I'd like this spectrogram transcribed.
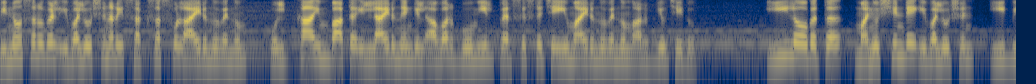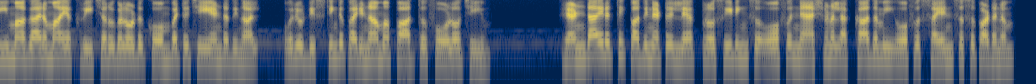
ദിനോസറുകൾ ഇവല്യൂഷണറി സക്സസ്ഫുൾ ആയിരുന്നുവെന്നും ഉൽക്ക ഇമ്പാക്ട് ഇല്ലായിരുന്നെങ്കിൽ അവർ ഭൂമിയിൽ പെർസിസ്റ്റ് ചെയ്യുമായിരുന്നുവെന്നും അർഗ്യൂ ചെയ്തു. ഈ ലോകത്ത് മനുഷ്യന്റെ ഇവല്യൂഷൻ ഈ ഭീമാകാരമായ ക്രീച്ചറുകളോട് കോമ്പറ്റ് ചെയ്യേണ്ടതിനാൽ ഒരു ഡിസ്റ്റിങ് പരിണാമ പാത്ത് ഫോളോ ചെയ്യും. രണ്ടായിരത്തി പതിനെട്ടിലെ Proceedings of National Academy of Sciences പഠനം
